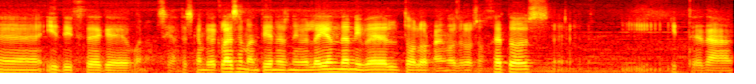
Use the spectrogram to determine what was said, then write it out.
Eh, y dice que, bueno, si haces cambio de clase, mantienes nivel leyenda, nivel, todos los rangos de los objetos eh, y, te dan...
